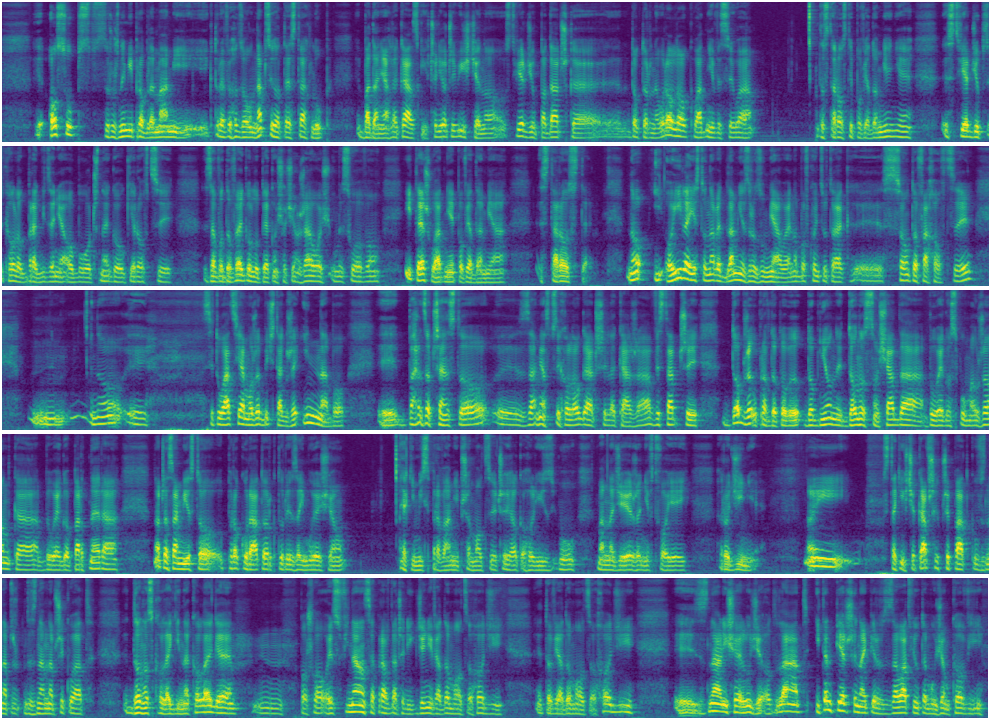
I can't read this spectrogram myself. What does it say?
osób z różnymi problemami, które wychodzą na psychotestach lub badaniach lekarskich. Czyli oczywiście, no, stwierdził padaczkę doktor neurolog, ładnie wysyła do starosty powiadomienie, stwierdził psycholog brak widzenia obuocznego u kierowcy zawodowego lub jakąś ociężałość umysłową i też ładnie powiadamia starostę. No i o ile jest to nawet dla mnie zrozumiałe, no bo w końcu tak, y, są to fachowcy, mm, no y, sytuacja może być także inna, bo y, bardzo często zamiast psychologa czy lekarza wystarczy dobrze uprawdopodobniony donos sąsiada, byłego współmałżonka, byłego partnera, no czasami jest to prokurator, który zajmuje się jakimiś sprawami przemocy czy alkoholizmu, mam nadzieję, że nie w Twojej rodzinie. No i z takich ciekawszych przypadków znam, znam na przykład donos kolegi na kolegę, mm, poszła o jest finanse, prawda, czyli gdzie nie wiadomo o co chodzi, to wiadomo o co chodzi. Y, znali się ludzie od lat i ten pierwszy najpierw załatwił temu ziomkowi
